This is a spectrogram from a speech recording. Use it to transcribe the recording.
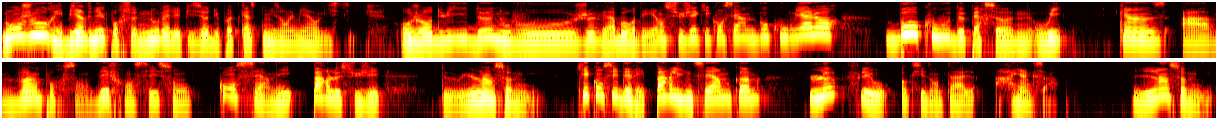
Bonjour et bienvenue pour ce nouvel épisode du podcast Mise en Lumière Holistique. Aujourd'hui, de nouveau, je vais aborder un sujet qui concerne beaucoup, mais alors beaucoup de personnes, oui, 15 à 20% des Français sont concernés par le sujet de l'insomnie, qui est considéré par l'INSERM comme le fléau occidental, rien que ça. L'insomnie.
